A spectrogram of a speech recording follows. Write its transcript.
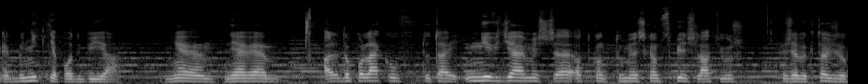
jakby nikt nie podbija. Nie wiem, nie wiem, ale do Polaków tutaj nie widziałem jeszcze, odkąd tu mieszkam z 5 lat już, żeby ktoś do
